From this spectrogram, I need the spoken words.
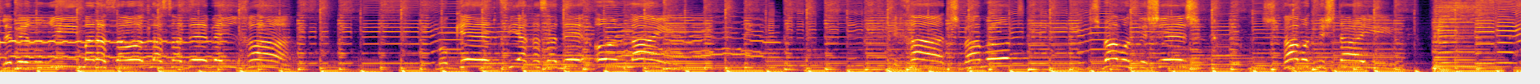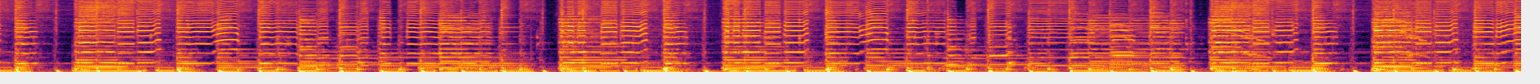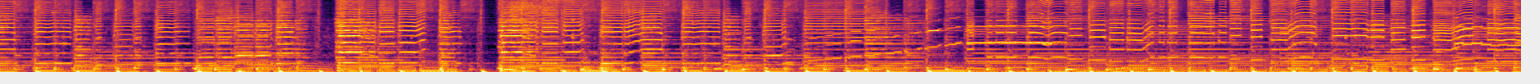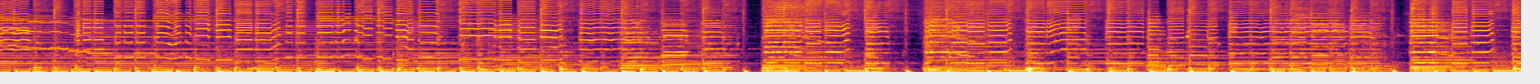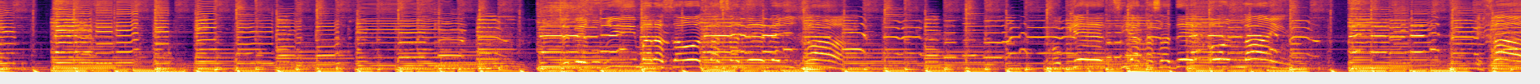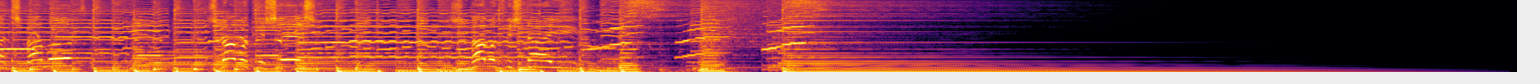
לבירורים על הסעות לשדה בעירך. מוקד שיח השדה אונליין. 1-700-706-702 שיח השדה אונליין. 1-700-706-706 702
